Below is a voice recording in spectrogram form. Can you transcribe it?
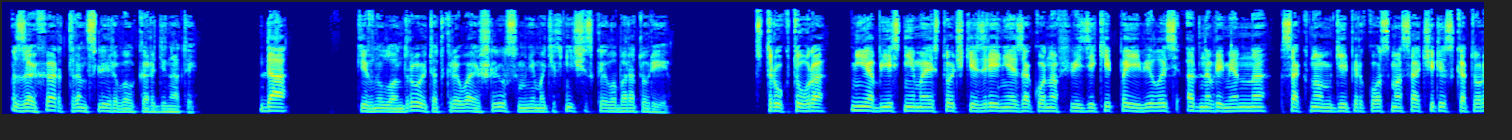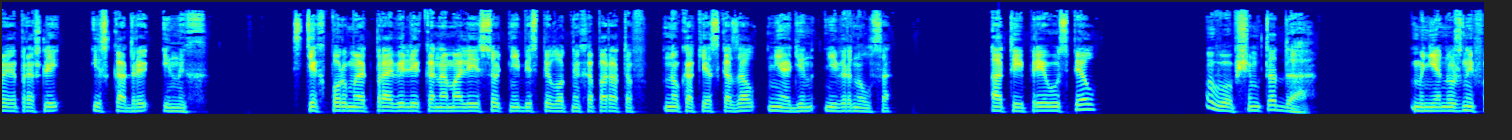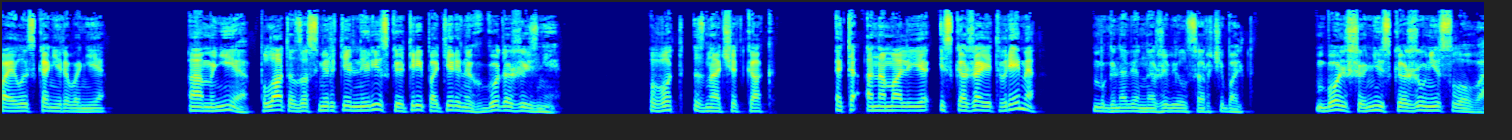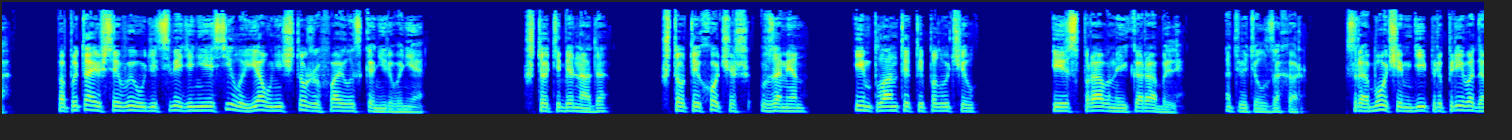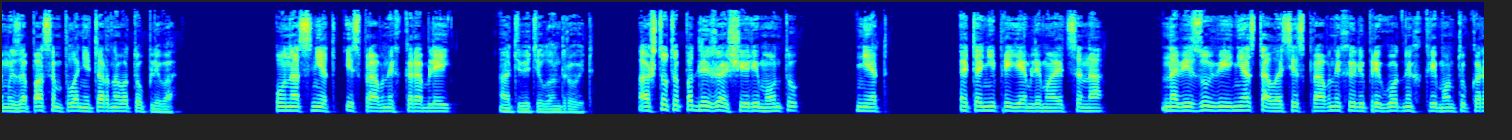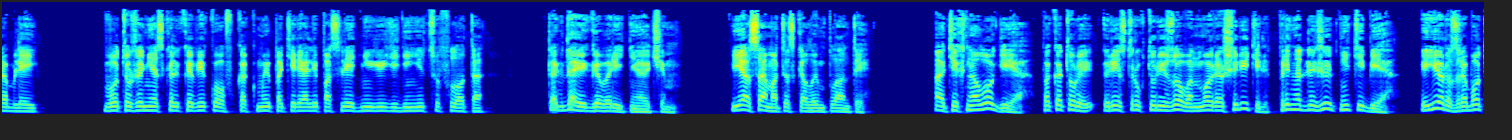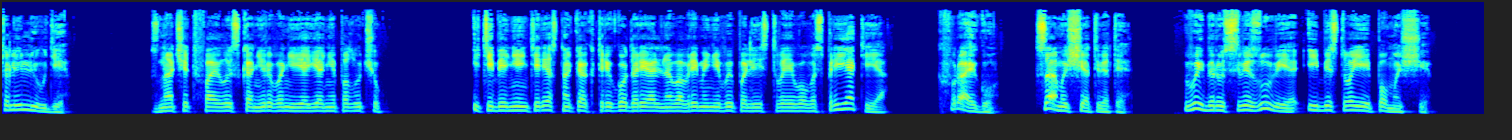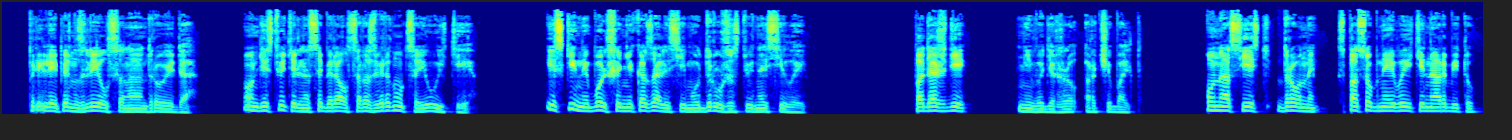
Захар транслировал координаты. Да, кивнул андроид, открывая шлюз мнемотехнической лаборатории. Структура, необъяснимая с точки зрения законов физики, появилась одновременно с окном гиперкосмоса, через которое прошли эскадры иных. С тех пор мы отправили к аномалии сотни беспилотных аппаратов, но, как я сказал, ни один не вернулся. А ты преуспел? В общем-то, да. Мне нужны файлы сканирования. А мне плата за смертельный риск и три потерянных года жизни. Вот, значит, как. Эта аномалия искажает время? Мгновенно оживился Арчибальд. Больше не скажу ни слова. Попытаешься выудить сведения силы, я уничтожу файлы сканирования. Что тебе надо? Что ты хочешь взамен? Импланты ты получил. Исправный корабль, ответил Захар. С рабочим гиперприводом и запасом планетарного топлива. У нас нет исправных кораблей, ответил андроид. А что-то подлежащее ремонту? Нет. Это неприемлемая цена. На Везувии не осталось исправных или пригодных к ремонту кораблей. Вот уже несколько веков, как мы потеряли последнюю единицу флота. Тогда и говорить не о чем. Я сам отыскал импланты. А технология, по которой реструктуризован мой расширитель, принадлежит не тебе. Ее разработали люди. Значит, файлы сканирования я не получу. И тебе не интересно, как три года реального времени выпали из твоего восприятия? К Фрайгу. Сам ищи ответы. Выберусь с Везувия и без твоей помощи. Прилепин злился на андроида. Он действительно собирался развернуться и уйти. И скины больше не казались ему дружественной силой. «Подожди», — не выдержал Арчибальд. «У нас есть дроны, способные выйти на орбиту.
